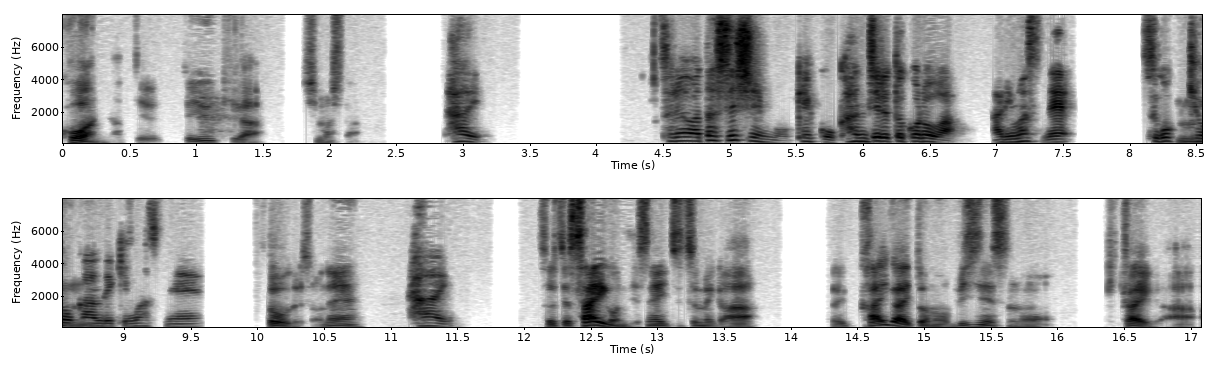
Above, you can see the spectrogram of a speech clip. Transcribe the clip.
コアになっているっていう気がしました。はい。それは私自身も結構感じるところはありますね。すごく共感できますね。そうですよね。はい。そして最後にですね、5つ目が、海外とのビジネスの機会が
